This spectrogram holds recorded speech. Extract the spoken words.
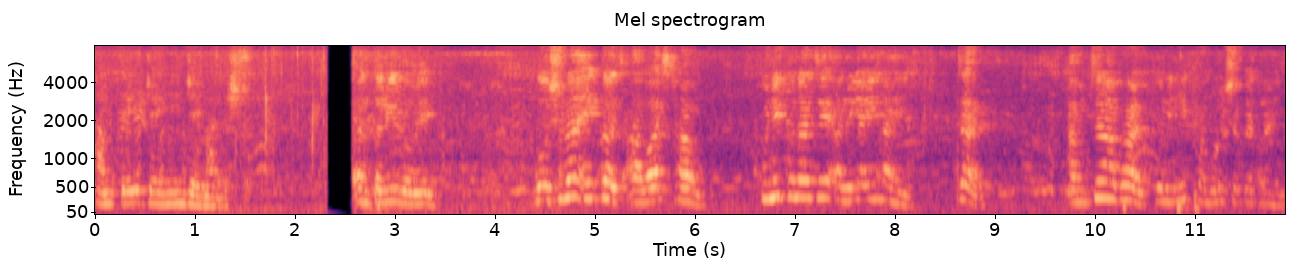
थांबते. जय हिंद जय महाराष्ट्र. अंतरी रोवे घोषणा एकच आवाज ठाम. कुणी कुणाचे अनुयायी नाही. तर आमचं आभाळ कुणीही थांबवू शकत नाही.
